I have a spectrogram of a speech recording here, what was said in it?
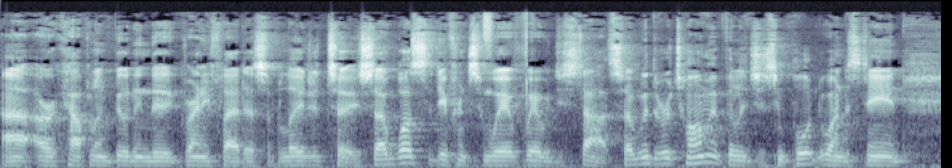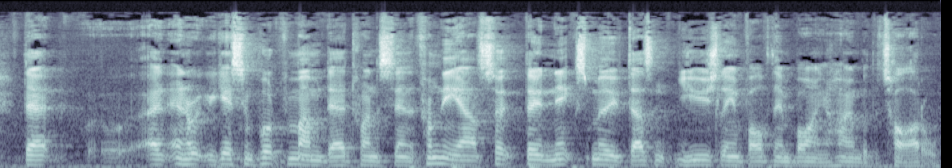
uh, are a couple, and building the granny flat, as I've alluded to. So, what's the difference and where, where would you start? So, with the retirement village, it's important to understand that and, and I guess important for mum and dad to understand that from the outset, their next move doesn't usually involve them buying a home with a title.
